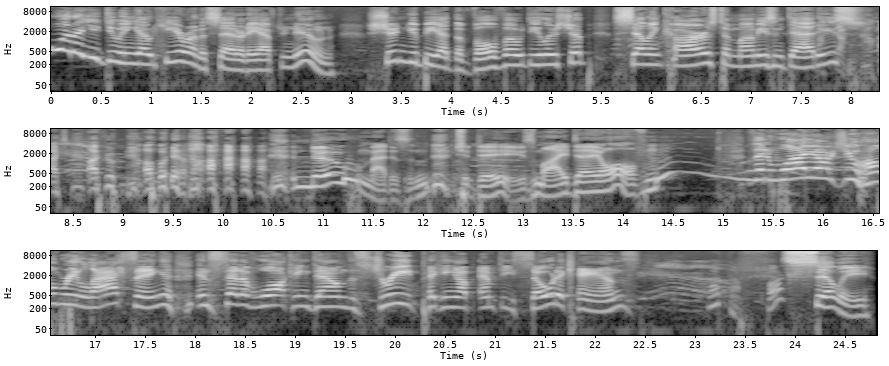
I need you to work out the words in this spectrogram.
what are you doing out here on a Saturday afternoon? Shouldn't you be at the Volvo dealership selling cars to mummies and daddies? I, I, oh, no, Madison. Today's my day off. Hmm? Then why aren't you home relaxing instead of walking down the street picking up empty soda cans? What the fuck? Silly.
